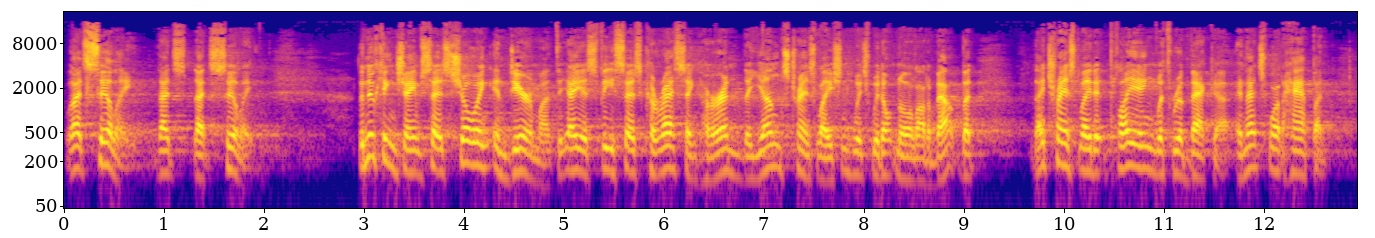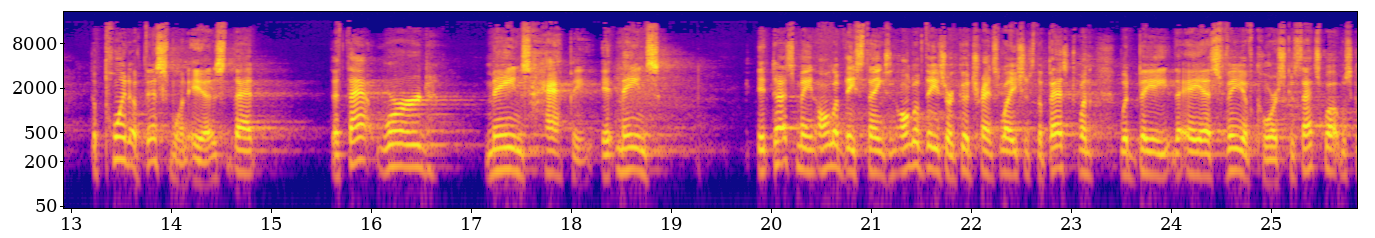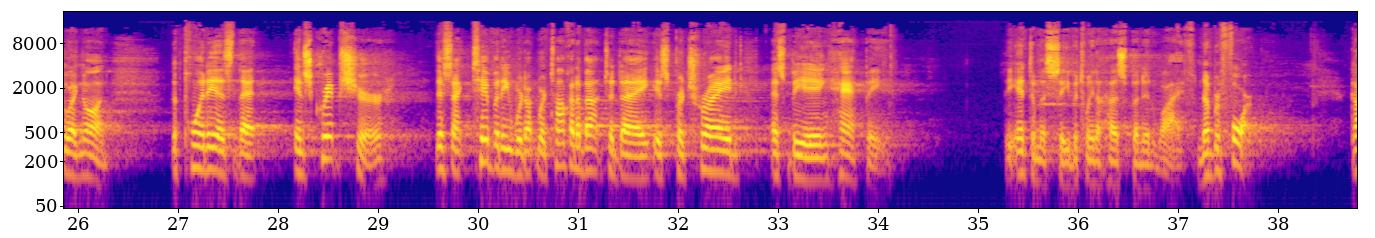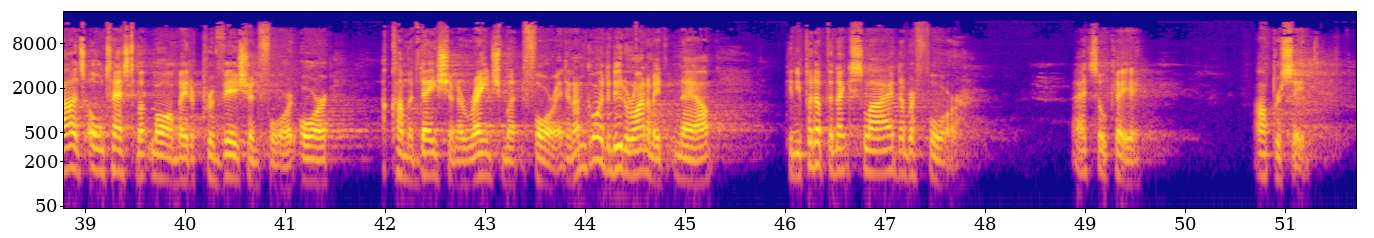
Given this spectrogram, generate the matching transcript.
Well, that's silly. That's, that's silly. The New King James says showing endearment. The ASV says caressing her, and the Young's translation, which we don't know a lot about, but They translate it playing with Rebecca, and that's what happened. The point of this one is that that, that word means happy. It means it does mean all of these things, and all of these are good translations. The best one would be the ASV, of course, because that's what was going on. The point is that in Scripture, this activity we're, we're talking about today is portrayed as being happy. The intimacy between a husband and wife. Number four, God's Old Testament law made a provision for it or accommodation, arrangement for it. And I'm going to Deuteronomy now. Can you put up the next slide, number four? That's okay. I'll proceed.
